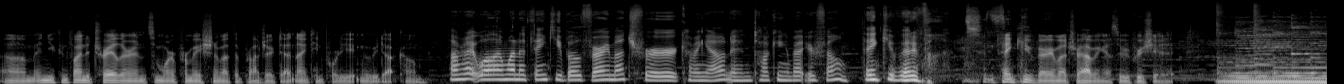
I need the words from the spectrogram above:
Um, and you can find a trailer and some more information about the project at 1948movie.com. All right. Well, I want to thank you both very much for coming out and talking about your film. Thank you very much. thank you very much for having us. We appreciate it.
